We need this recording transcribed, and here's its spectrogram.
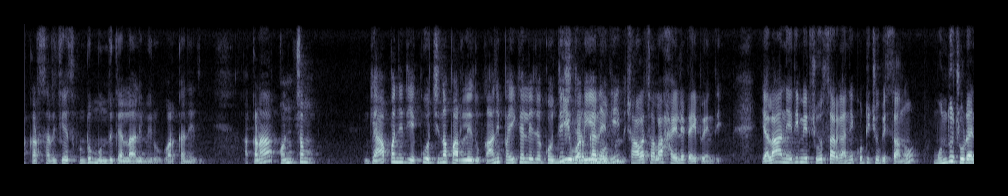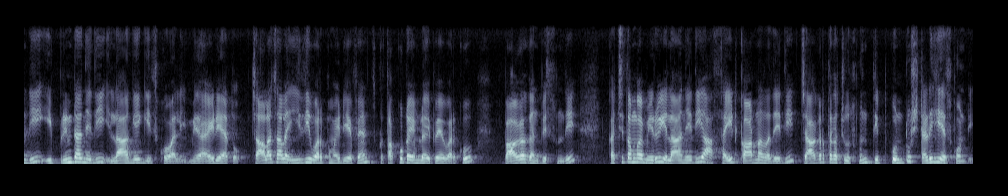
అక్కడ సరి చేసుకుంటూ ముందుకు వెళ్ళాలి మీరు వర్క్ అనేది. అక్కడ కొంచెం గ్యాప్ అనేది ఎక్కువ వచ్చినా పర్లేదు కానీ పైకి వెళ్ళే కొద్దీ వర్క్ అనేది చాలా చాలా హైలైట్ అయిపోయింది. ఎలా అనేది మీరు చూస్తారు కానీ కుట్టి చూపిస్తాను. ముందు చూడండి ఈ ప్రింట్ అనేది ఇలాగే గీసుకోవాలి మీ ఐడియాతో. చాలా చాలా easy work my dear friends. తక్కువ టైంలో అయిపోయే వరకు బాగా కనిపిస్తుంది. ఖచ్చితంగా మీరు ఇలా అనేది ఆ సైడ్ కార్నర్ అనేది జాగ్రత్తగా చూసుకుని తిప్పుకుంటూ స్టడీ చేసుకోండి.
